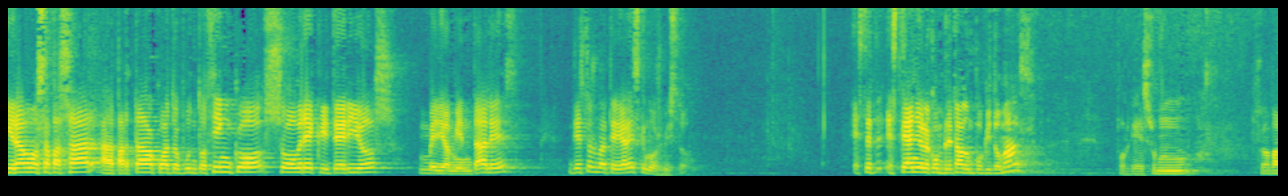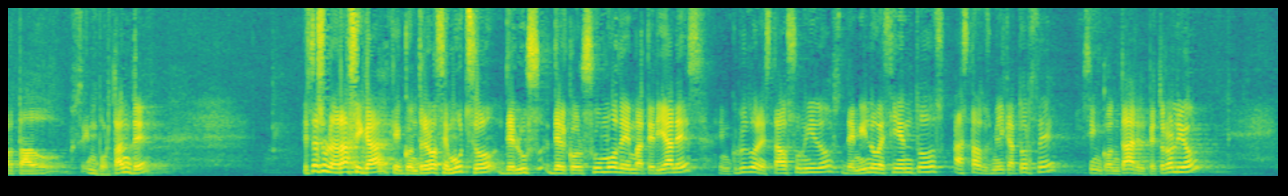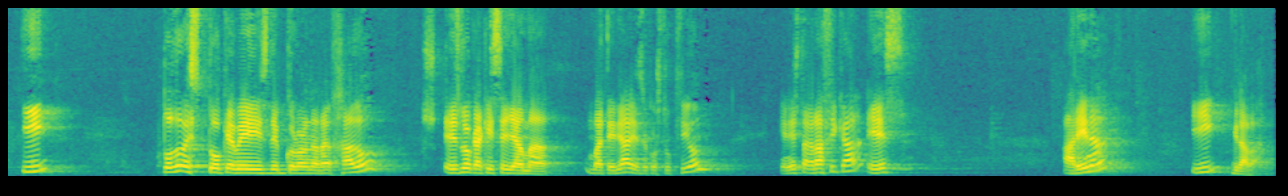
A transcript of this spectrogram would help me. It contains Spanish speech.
Y ahora vamos a pasar al apartado 4.5 sobre criterios medioambientales de estos materiales que hemos visto. Este, este año lo he completado un poquito más, porque es un, apartado importante. Esta es una gráfica que encontré no hace mucho del consumo de materiales en crudo en Estados Unidos de 1900 hasta 2014, sin contar el petróleo, y todo esto que veis de un color anaranjado es lo que aquí se llama materiales de construcción. En esta gráfica es arena y grava.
